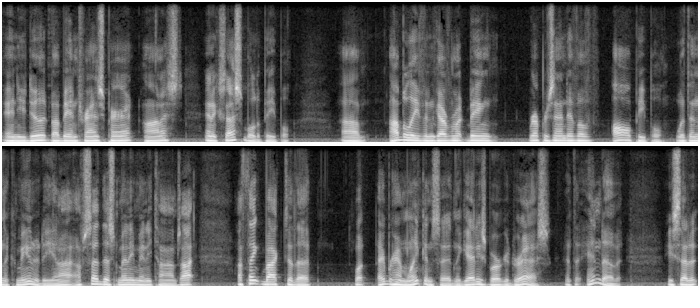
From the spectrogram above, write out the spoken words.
and you do it by being transparent, honest, and accessible to people. Um, I believe in government being representative of all people within the community, and I, have said this many, many times. I, I think back to the what Abraham Lincoln said in the Gettysburg Address at the end of it. He said,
